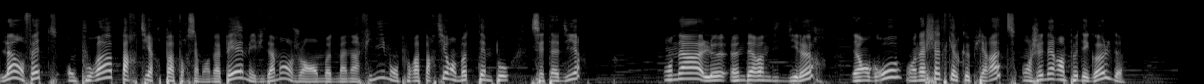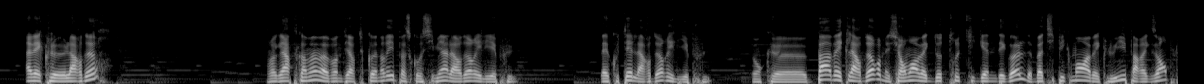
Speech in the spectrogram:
Là, en fait, on pourra partir, pas forcément en APM, évidemment, genre en mode mana infini, mais on pourra partir en mode tempo. C'est-à-dire, on a le Underhanded Dealer, et en gros, on achète quelques pirates, on génère un peu des gold avec le lardeur. Je regarde quand même avant de dire de conneries, parce qu'aussi bien l'ardeur, il y est plus. Bah écoutez, l'ardeur, il y est plus. Donc, euh, pas avec l'ardeur, mais sûrement avec d'autres trucs qui gagnent des gold. Bah, typiquement avec lui, par exemple.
